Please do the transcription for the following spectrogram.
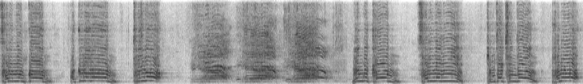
살인정권 박근혜는 퇴진하라. 명백한 살인행위 경찰청장 파면하라.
